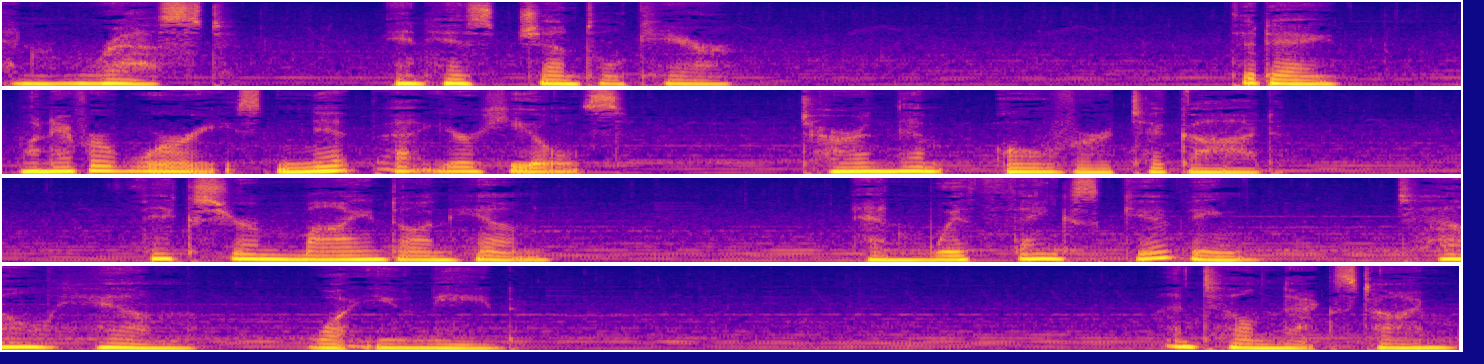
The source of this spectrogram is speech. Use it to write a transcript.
and rest in His gentle care. Today, whenever worries nip at your heels, turn them over to God. Fix your mind on Him, and with thanksgiving, tell Him what you need. Until next time,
